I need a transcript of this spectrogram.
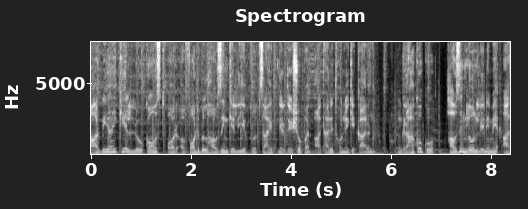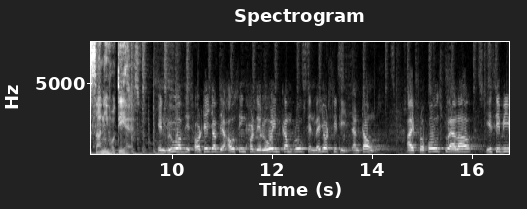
आरबीआई के लो कॉस्ट और अफोर्डेबल हाउसिंग के लिए प्रोत्साहित निर्देशों पर आधारित होने के कारण ग्राहकों को हाउसिंग लोन लेने में आसानी होती है। In view of the of the for the low income groups in major cities and towns I propose to allow ECB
